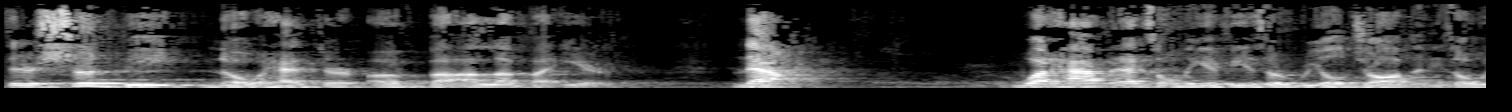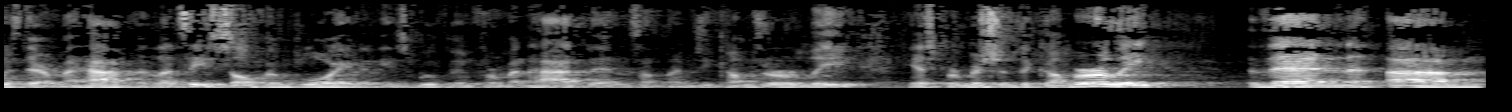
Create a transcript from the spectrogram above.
There should be no heter of Ba'ala Ba'ir. Now, what happened? That's only if he has a real job that he's always there in Manhattan. Let's say he's self-employed and he's moving from Manhattan. Sometimes he comes early. He has permission to come early. Then, um,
